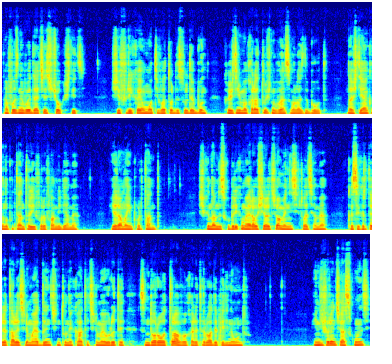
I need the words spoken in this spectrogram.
A fost nevoie de acest șoc, știți. Și frica e un motivator destul de bun, căci nici măcar atunci nu voiam să mă las de băut. Dar știam că nu puteam trăi fără familia mea. Era mai important. Și când am descoperit că mai erau și alți oameni în situația mea, că secretele tale cele mai adânci, întunecate, cele mai urâte, sunt doar o travă care te roade pe dinăuntru. Indiferent ce ascunzi,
